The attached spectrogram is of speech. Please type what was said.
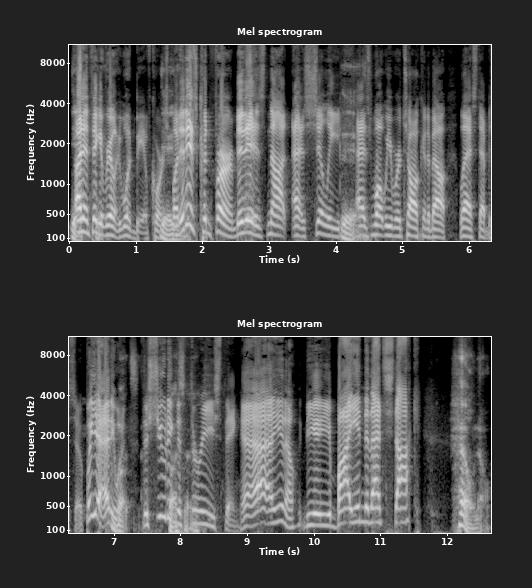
Yeah, I didn't think it really would be, of course, Yeah, but yeah. it is confirmed. It is not as silly Yeah. as what we were talking about last episode. But yeah, anyway, But- the shooting the but, uh, threes thing. Uh, you know, do you, you buy into that stock? Hell no.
